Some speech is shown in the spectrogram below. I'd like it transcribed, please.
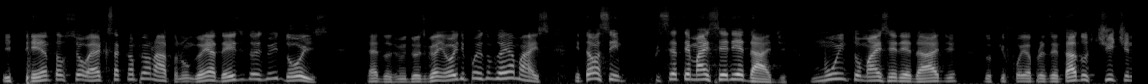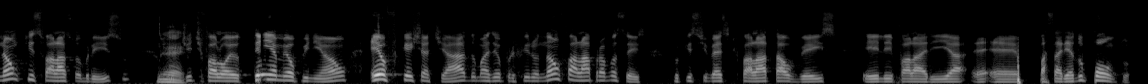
e tenta o seu hexacampeonato. Não ganha desde 2002. Né? 2002 ganhou e depois não ganha mais. Então, assim, precisa ter mais seriedade. Muito mais seriedade do que foi apresentado. O Tite não quis falar sobre isso. É. O Tite falou: eu tenho a minha opinião, eu fiquei chateado, mas eu prefiro não falar para vocês, porque se tivesse que falar, talvez ele falaria, é, é, passaria do ponto.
